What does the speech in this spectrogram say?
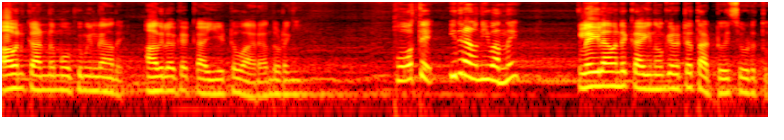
അവൻ കണ്ണും മൂക്കുമില്ലാതെ അതിലൊക്കെ കൈയിട്ട് വരാൻ തുടങ്ങി. പോത്തെ ഇതിനാണ് നീ വന്നേ? ലൈല അവന്റെ കൈ നോക്കി ഒരൊറ്റ തട്ട് വെച്ച് കൊടുത്തു.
